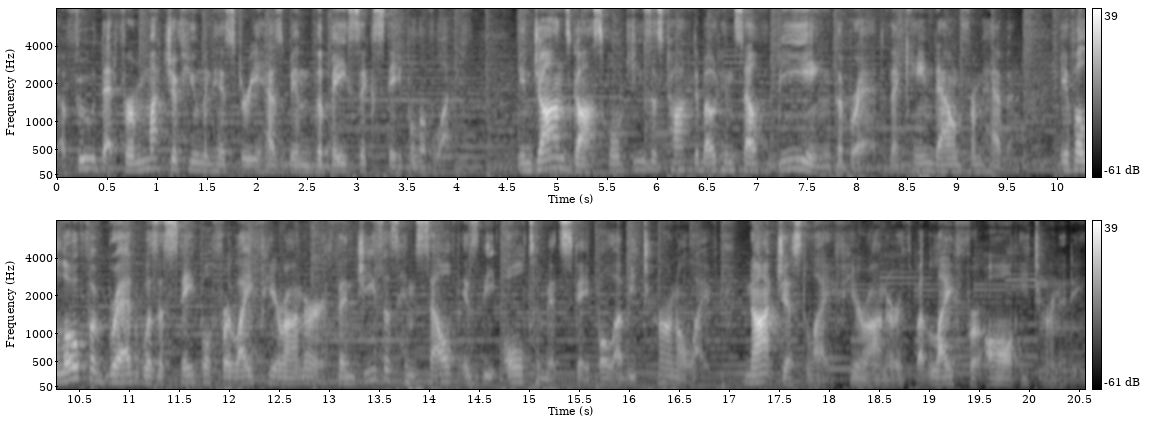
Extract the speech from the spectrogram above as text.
a food that for much of human history has been the basic staple of life. In John's Gospel, Jesus talked about himself being the bread that came down from heaven. If a loaf of bread was a staple for life here on earth, then Jesus himself is the ultimate staple of eternal life. Not just life here on earth, but life for all eternity.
